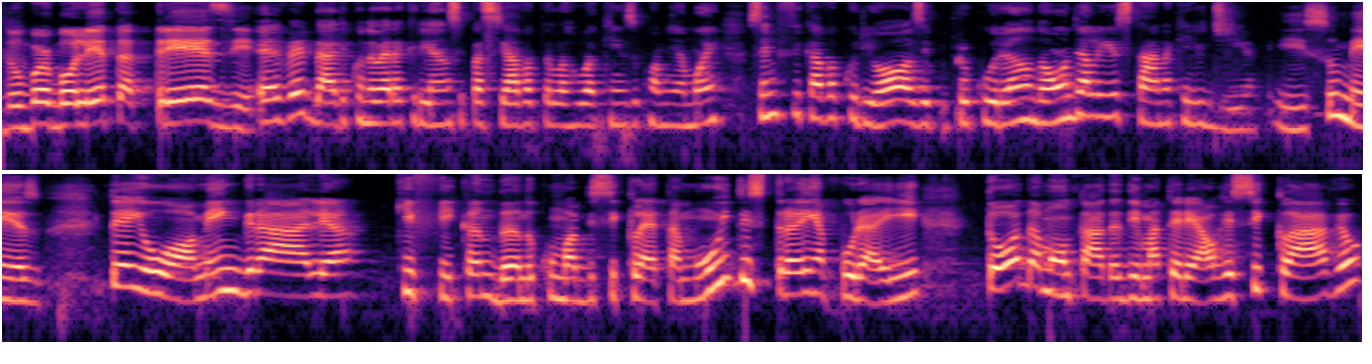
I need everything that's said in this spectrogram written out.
do Borboleta 13. É verdade, quando eu era criança e passeava pela Rua 15 com a minha mãe, sempre ficava curiosa e procurando onde ela ia estar naquele dia. Isso mesmo. Tem o Homem Gralha, que fica andando com uma bicicleta muito estranha por aí, toda montada de material reciclável.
